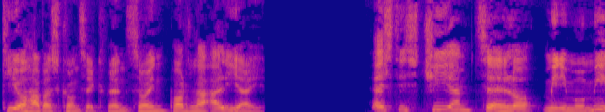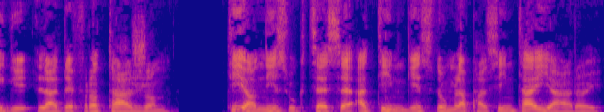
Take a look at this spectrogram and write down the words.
tio havas consequenzoin por la aliai. Estis ciam celo minimumigi la defrottagion. Tion ni successe atingis dum la pasintai jaroi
